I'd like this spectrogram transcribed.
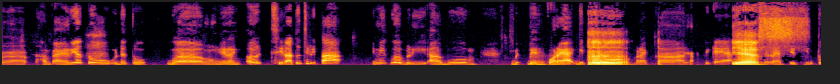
eh, sampai akhirnya tuh udah tuh gue mengira oh si Ratu cerita ini gue beli album band Korea gitu Heeh. mereka tapi kayak Yes. underrated gitu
